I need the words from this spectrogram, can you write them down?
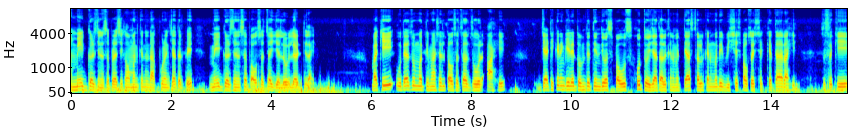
मेघगर्जनेसह प्रादेशिक हवामान केंद्र नागपूर यांच्यातर्फे मेघगर्जनेसह पावसाचा येलो अलर्ट दिला आहे बाकी उद्या जो मध्य महाराष्ट्रातील पावसाचा जोर आहे ज्या ठिकाणी गेले दोन ते तीन दिवस पाऊस होतो आहे ज्या तालुक्यांमध्ये त्याच तालुक्यांमध्ये विशेष पावसाची शक्यता राहील. जसं की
